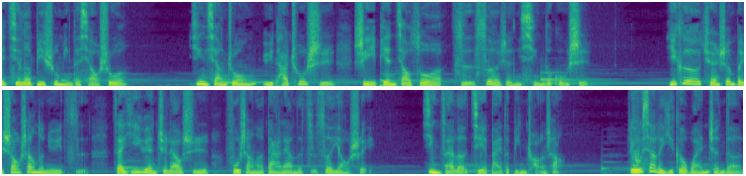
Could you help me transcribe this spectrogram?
爱极了毕淑敏的小说，印象中与他初识是一篇叫做《紫色人形》的故事。一个全身被烧伤的女子在医院治疗时敷上了大量的紫色药水，印在了洁白的病床上，留下了一个完整的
